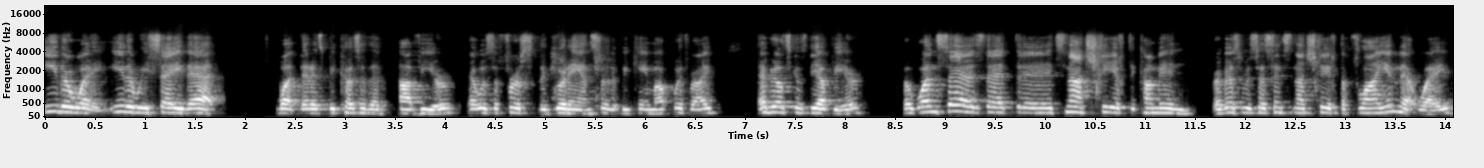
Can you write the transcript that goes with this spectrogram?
either way. Either we say that what that it's because of the avir. That was the first, the good answer that we came up with, right? Everybody else gives the avir. But one says that uh, it's not shchiach to come in. Rabbi Yehuda says since it's not shchiach to fly in that way,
